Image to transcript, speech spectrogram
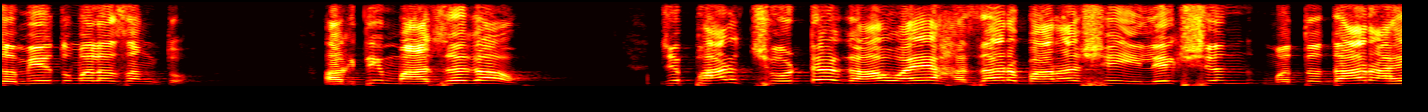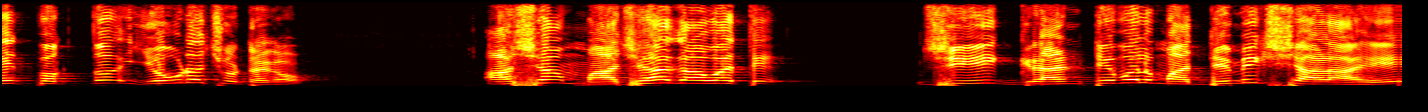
कमी आहे तुम्हाला सांगतो. अगदी माझं गाव जे फार छोटं गाव आहे हजार बाराशे इलेक्शन मतदार आहेत फक्त एवढं छोटं गाव. अशा माझ्या गावात आहे, जी ग्रँटेबल माध्यमिक शाळा आहे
